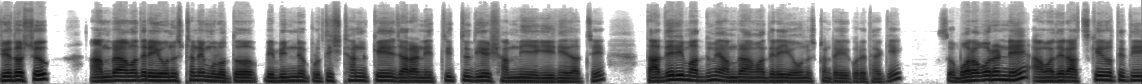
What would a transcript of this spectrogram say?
প্রিয় দর্শক, আমরা আমাদের এই অনুষ্ঠানে মূলত বিভিন্ন প্রতিষ্ঠানকে যারা নেতৃত্ব দিয়ে সামনে এগিয়ে নিয়ে যাচ্ছে, তাদেরই মাধ্যমে আমরা আমাদের এই অনুষ্ঠানটাকে করে থাকি। সো বরাবরের নিয়ে আমাদের আজকের অতিথি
